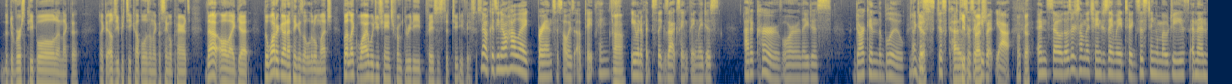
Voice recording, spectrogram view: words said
the diverse people and like the like the LGBT couples and like the single parents that all I get. The water gun I think is a little much, but like why would you change from 3D faces to 2D faces? No, because you know how like brands just always update things, Uh-huh. even if it's the exact same thing. They just add a curve or they just darken the blue. I guess. just just cause Keep it fresh. keep it. Yeah. Okay. And so those are some of the changes they made to existing emojis. And then,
